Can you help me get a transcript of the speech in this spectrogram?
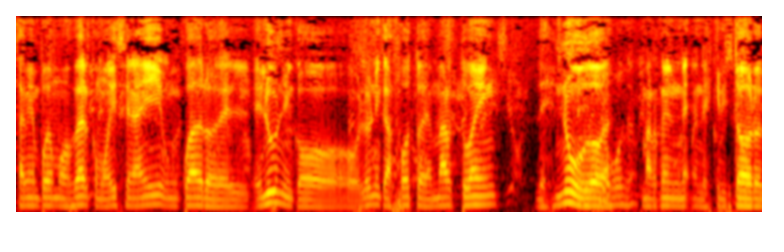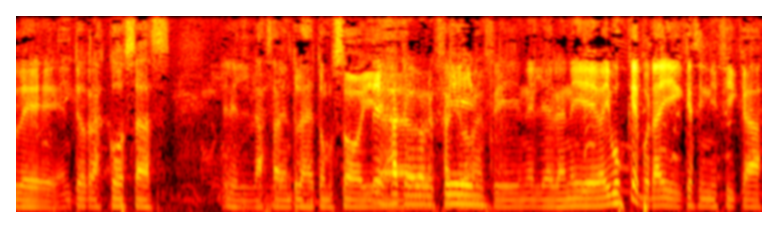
También podemos ver, como dicen ahí, un cuadro del el único, la única foto de Mark Twain desnudo. Desnudo. Mark Twain, el escritor de, entre otras cosas, las aventuras de Tom Sawyer, De Huckleberry Finn. El de Nieve. Y busqué por ahí qué significa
